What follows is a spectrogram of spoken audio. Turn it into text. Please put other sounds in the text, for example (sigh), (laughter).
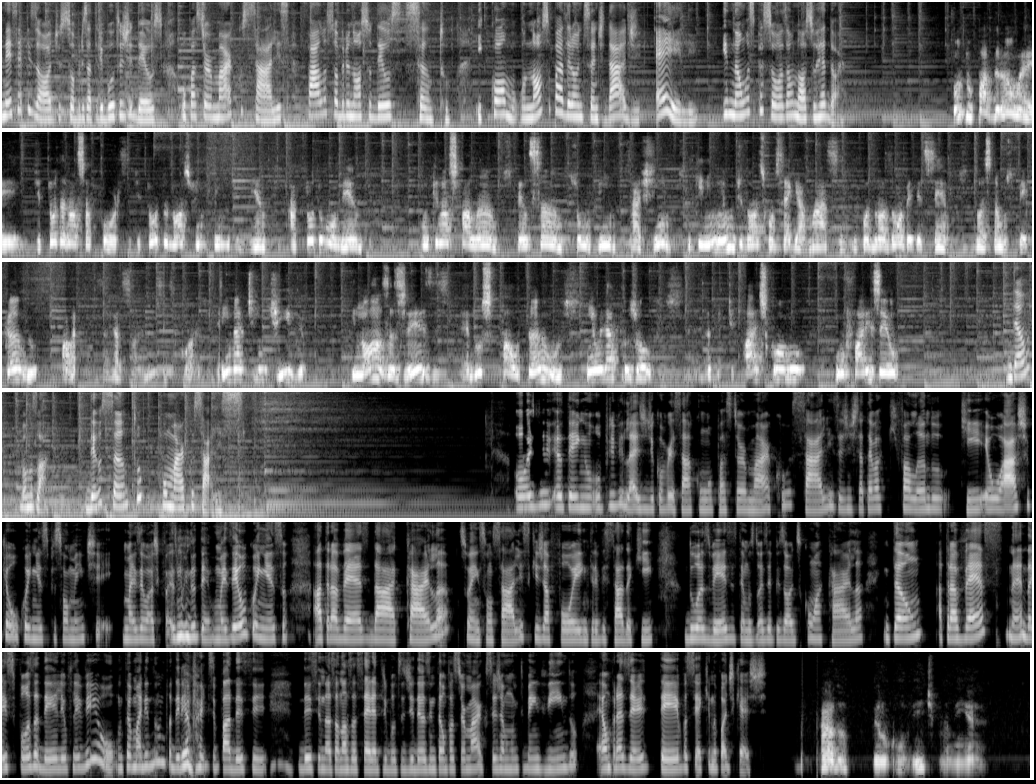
Nesse episódio sobre os atributos de Deus, o pastor Marcos Sales fala sobre o nosso Deus santo e como o nosso padrão de santidade é ele e não as pessoas ao nosso redor. Quando o padrão é ele, de toda a nossa força, de todo o nosso entendimento, a todo momento, com que nós falamos, pensamos, ouvimos, agimos, e que nenhum de nós consegue amar assim, e quando nós não obedecemos, nós estamos pecando, qual é misericórdia é inatingível. E nós, às vezes, é, nos pautamos em olhar para os outros. Né? A gente faz como o fariseu. Então, vamos lá. Deus Santo com Marco Salles. Hoje eu tenho o privilégio de conversar com o pastor Marco Sales. A gente estava aqui falando que eu acho que eu o conheço pessoalmente, mas eu acho que faz (laughs) muito tempo. Mas eu conheço através da Carla Swenson Sales, que já foi entrevistada aqui duas vezes. Temos dois episódios com a Carla. Então, através né, da esposa dele, eu falei, viu? O teu marido não poderia (laughs) participar desse, desse nessa nossa série Atributos de Deus. Então, pastor Marco, seja muito bem-vindo. É um prazer ter você aqui no podcast. Obrigado pelo convite. Para mim é,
